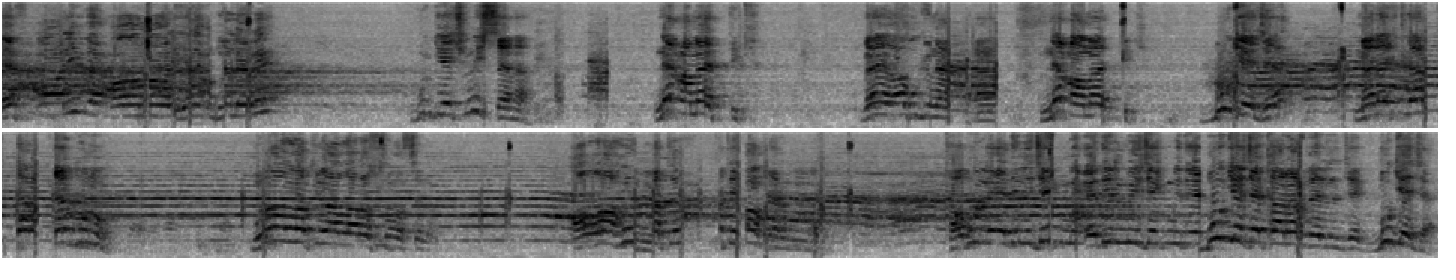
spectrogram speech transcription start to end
efali ve amali yani amelleri bu geçmiş sene ne amel ettik veya bugüne ne amel ettik bu gece melekler ne bunu bunu anlatıyor Allah Resulü sallallahu aleyhi ve sellem. Allah'ın bunlar. Kabul edilecek mi edilmeyecek mi diye bu gece karar verilecek bu gece.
